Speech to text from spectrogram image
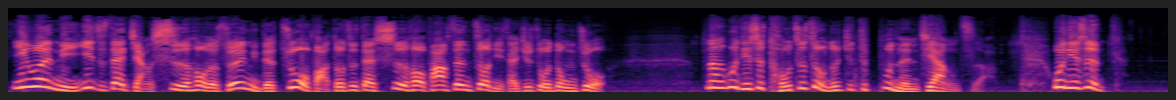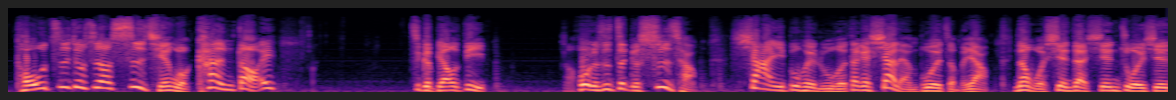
因为你一直在讲事后的，所以你的做法都是在事后发生之后你才去做动作。那问题是投资这种东西就不能这样子啊。问题是投资就是要事前我看到，哎，这个标的。或者是这个市场下一步会如何？大概下两步会怎么样？那我现在先做一些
